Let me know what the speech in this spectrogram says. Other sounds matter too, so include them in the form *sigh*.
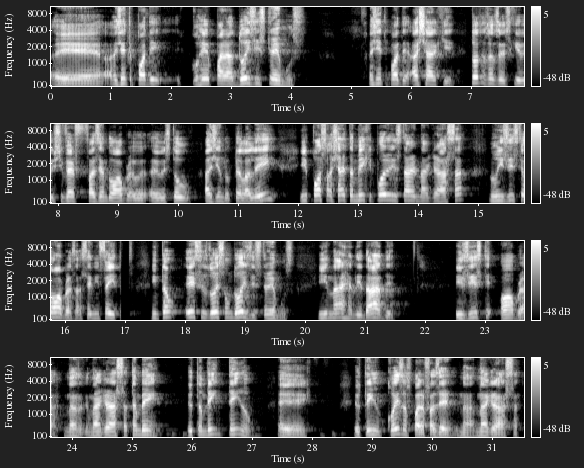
é, a gente pode correr para dois extremos. A gente pode achar que todas as vezes que eu estiver fazendo obra, eu, eu estou agindo pela lei, e posso achar também que por estar na graça, não existem obras a serem feitas. Então, esses dois são dois extremos. E, na realidade, existe obra na, na graça também. Eu também tenho, é, eu tenho coisas para fazer na, na graça.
